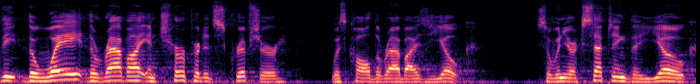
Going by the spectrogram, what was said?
the, the way the rabbi interpreted scripture was called the rabbi's yoke. So when you're accepting the yoke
